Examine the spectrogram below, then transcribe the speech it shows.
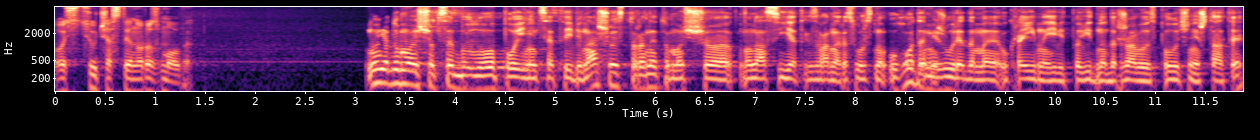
ось цю частину розмови? Ну, я думаю, що це було по ініціативі нашої сторони, тому що у нас є так звана ресурсна угода між урядами України і відповідно державою Сполучені Штати.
